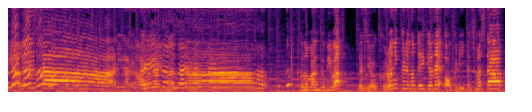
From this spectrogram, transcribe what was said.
雨でした。ありがとうごありがとうございました。この番組はラジオクロニクルの提供でお送りいたしました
